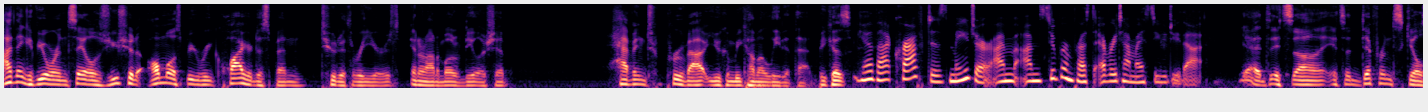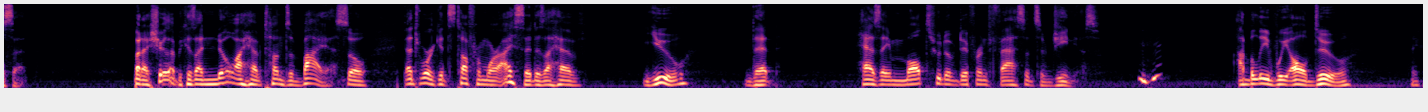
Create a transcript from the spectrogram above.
I think if you were in sales, you should almost be required to spend two to three years in an automotive dealership having to prove out you can become a lead at that because Yeah, that craft is major. I'm I'm super impressed every time I see you do that. yeah it's it's, uh, it's a different skill set but i share that because i know i have tons of bias so that's where it gets tough from where i sit is i have you that has a multitude of different facets of genius. Mm-hmm. I believe we all do. Like,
